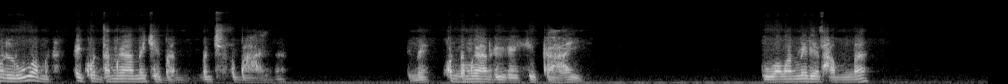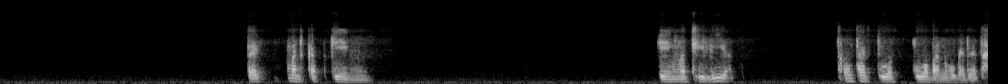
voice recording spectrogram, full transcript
มันรู้ว่าไอ้คนทำงานไม่ใช่มัน มันสบายนะเห็นไหมคนทำงานคือใครคือกายตัวมันไม่ได้ทำนะแต่มันกลับเก่ง เก่งละทีเรียบทั้งทั้งตัวตัวมันก็ไม่ได้ท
